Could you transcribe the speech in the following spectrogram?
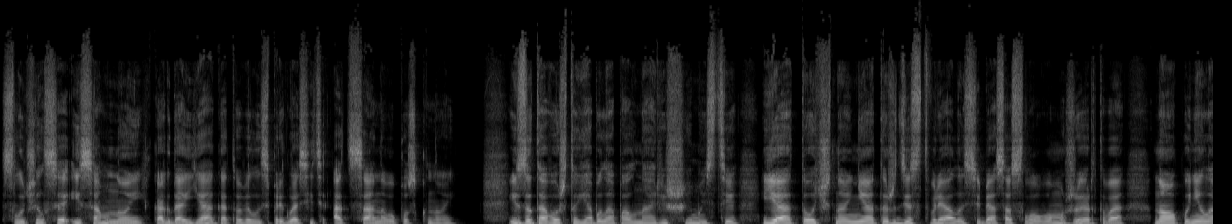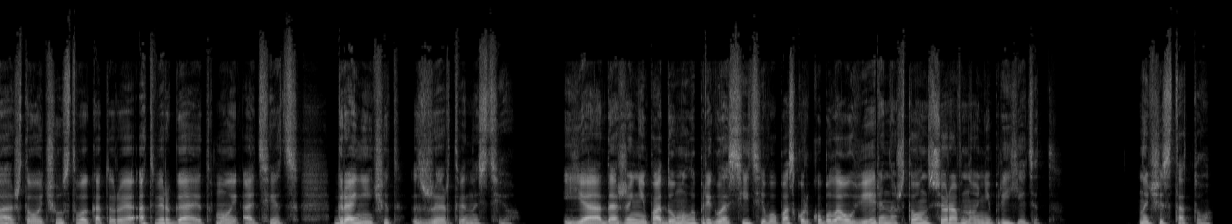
случился и со мной, когда я готовилась пригласить отца на выпускной. Из-за того, что я была полна решимости, я точно не отождествляла себя со словом «жертва», но поняла, что чувство, которое отвергает мой отец, граничит с жертвенностью. Я даже не подумала пригласить его, поскольку была уверена, что он все равно не приедет. На чистоту.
